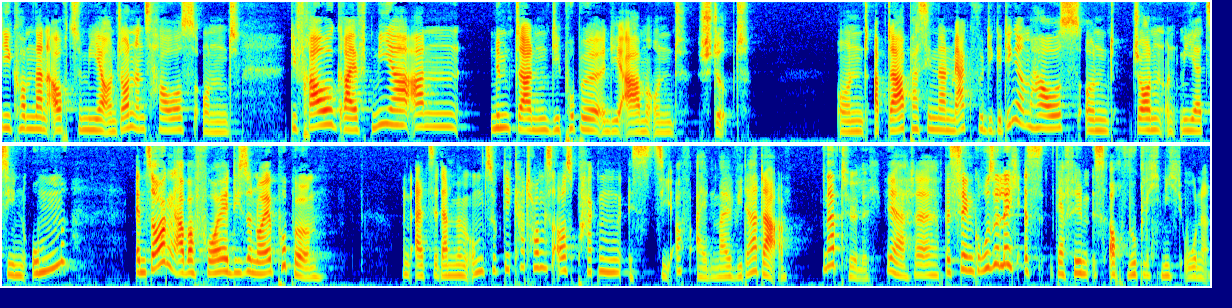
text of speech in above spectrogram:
Die kommen dann auch zu Mia und John ins Haus und die Frau greift Mia an, nimmt dann die Puppe in die Arme und stirbt. Und ab da passieren dann merkwürdige Dinge im Haus und John und Mia ziehen um, entsorgen aber vorher diese neue Puppe. Und als sie dann beim Umzug die Kartons auspacken, ist sie auf einmal wieder da. Natürlich. Ja, ein bisschen gruselig. Ist, der Film ist auch wirklich nicht ohne.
